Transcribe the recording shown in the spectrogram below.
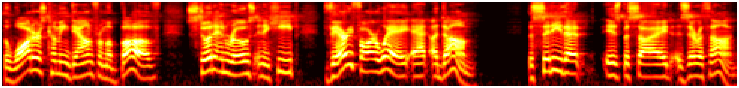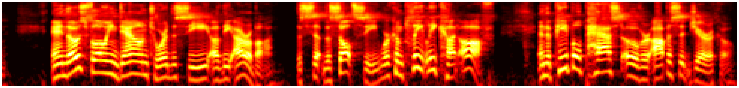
The waters coming down from above stood and rose in a heap very far away at Adam, the city that is beside Zarethan, and those flowing down toward the sea of the Arabah, the, the salt sea, were completely cut off. And the people passed over opposite Jericho.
